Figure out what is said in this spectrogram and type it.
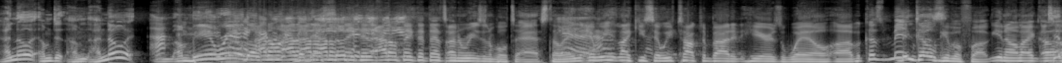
I know it. I'm just. I'm, I know it. I'm, I'm being real though. a I don't. I, But don't- I don't so- think that. I don't think that that's unreasonable to ask though. and, Yeah, and I we, like you said, we've talked about it here as well. Uh, because men Because don't give a fuck. You know, like uh, for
